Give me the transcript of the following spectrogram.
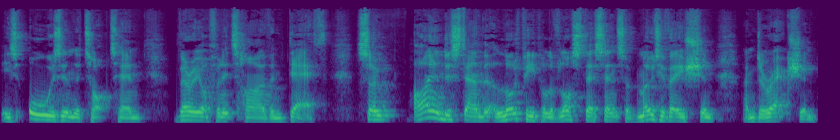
is always in the top 10. Very often it's higher than death. So I understand that a lot of people have lost their sense of motivation and direction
